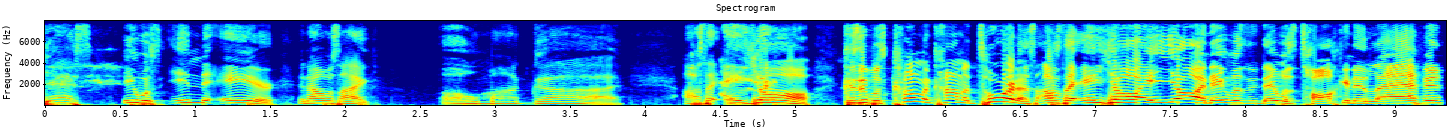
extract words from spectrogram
Yes, it was in the air, and I was like, "Oh my god!" I was like, "Hey y'all," because it was coming kind of toward us. I was like, "Hey y'all, hey y'all," and they was they was talking and laughing.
